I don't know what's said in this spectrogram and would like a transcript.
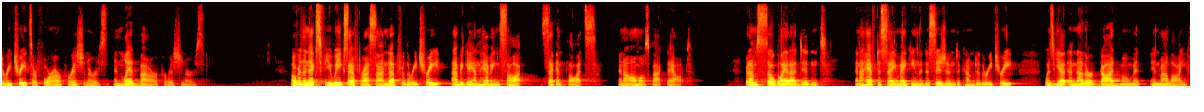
The retreats are for our parishioners and led by our parishioners. Over the next few weeks after I signed up for the retreat, I began having sought, second thoughts, and I almost backed out. But I'm so glad I didn't. And I have to say, making the decision to come to the retreat was yet another God moment in my life.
